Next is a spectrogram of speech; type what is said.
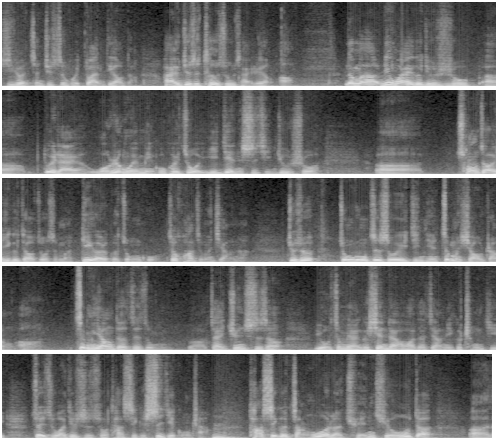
基本上就是会断掉的。还有就是特殊材料啊。那么另外一个就是说，呃，未来我认为美国会做一件事情，就是说，呃，创造一个叫做什么第二个中国。这话怎么讲呢？就是说，中共之所以今天这么嚣张啊，这么样的这种啊，在军事上有这么样一个现代化的这样的一个成绩，最主要就是说，它是一个世界工厂，嗯，它是一个掌握了全球的啊，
